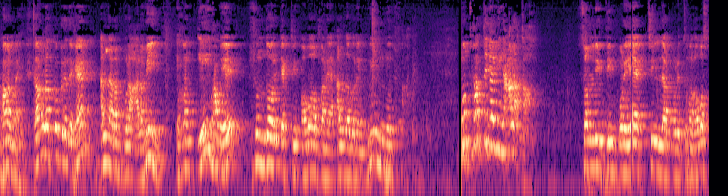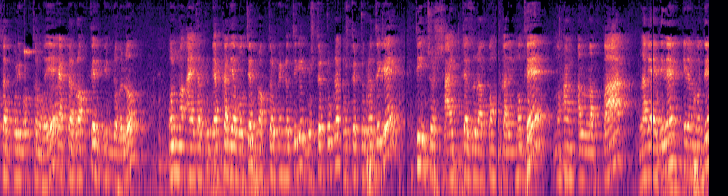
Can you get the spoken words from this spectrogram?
আমার নাই। কারণ লক্ষ্য করে দেখেন আল্লাহ রাব্বুল আলমী এখন এইভাবে সুন্দর একটি অভাব মানে আল্লাহ বলেন নিম্ন থেকে আমি আলাকা। চল্লিশ দিন পরে এক চিল্লার পরে তোমার অবস্থার পরিবর্তন হয়ে একটা রক্তের পিণ্ড হলো। অন্য আয়তার ব্যাখ্যা দিয়া বলছেন, রক্তের পিণ্ড থেকে গোষ্ঠের টুকরা গোষ্ঠের টুকরা থেকে তিনশো ষাটটা জোড়া কঙ্কালের মধ্যে মহান আল্লাহ পাক লাগাই দিলেন। এর মধ্যে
